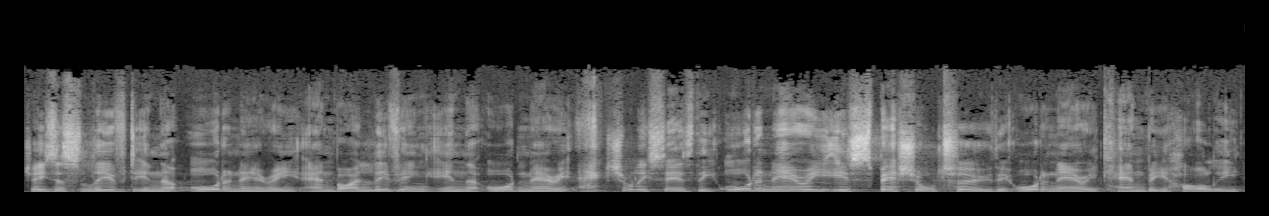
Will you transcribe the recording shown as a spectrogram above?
Jesus lived in the ordinary, and by living in the ordinary, actually says the ordinary is special too. The ordinary can be holy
